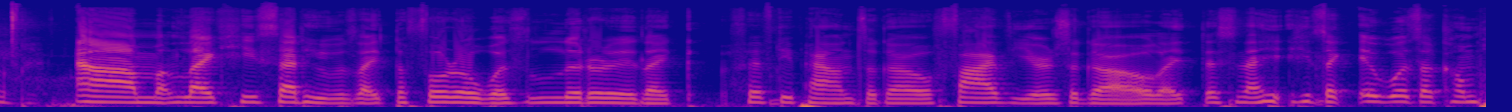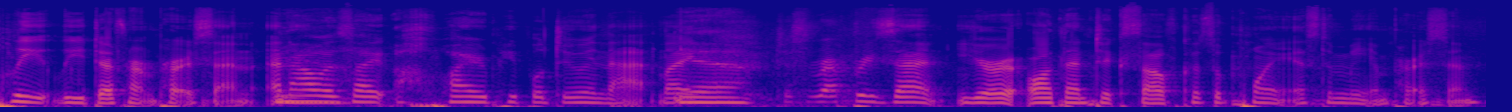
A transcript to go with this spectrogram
Oh. Um, like he said, he was like the photo was literally like 50 pounds ago, five years ago, like this and that. He- He's like, it was a completely different person. And I was like, oh, why are people doing that? Like, yeah. just represent your authentic self because the point is to meet in person.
